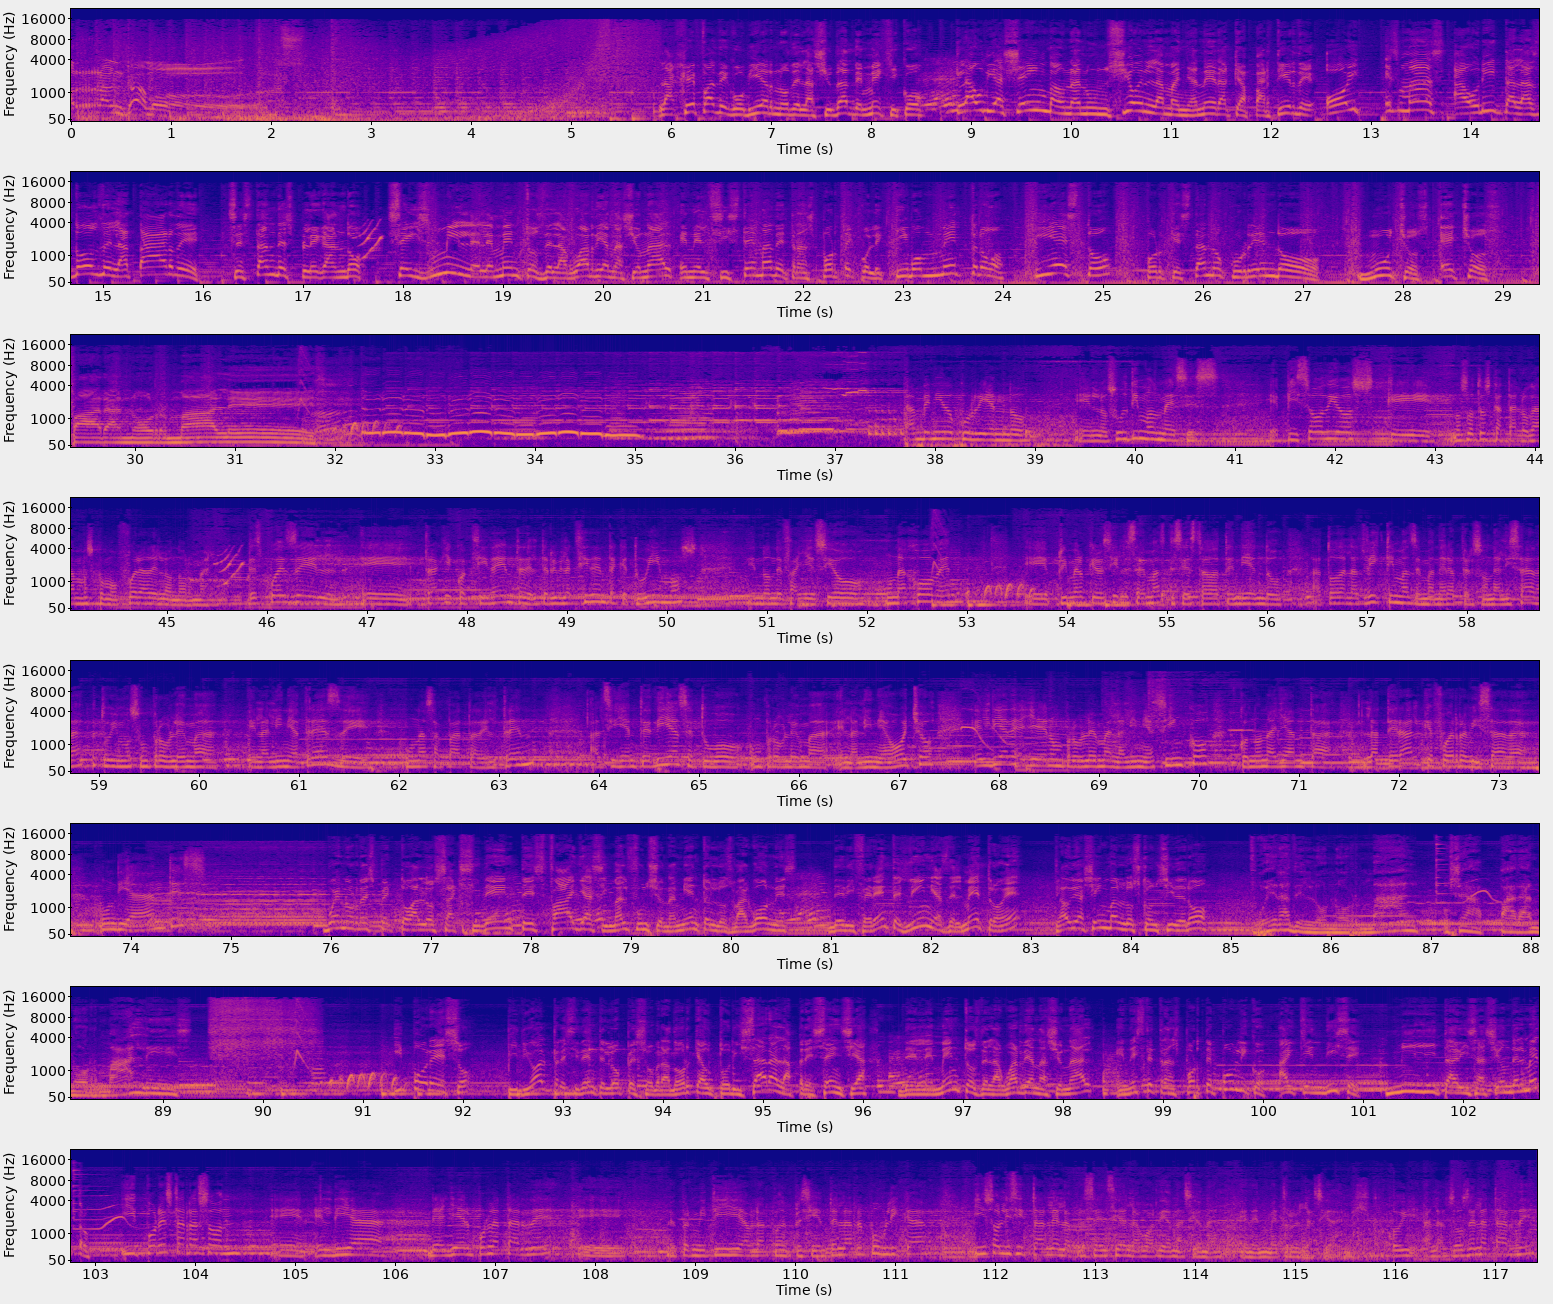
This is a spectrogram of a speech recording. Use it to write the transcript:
¡Arrancamos! La jefa de gobierno de la Ciudad de México, Claudia Sheinbaum, anunció en la mañanera que a partir de hoy, es más, ahorita a las 2 de la tarde, se están desplegando 6.000 elementos de la Guardia Nacional en el sistema de transporte colectivo Metro. Y esto porque están ocurriendo muchos hechos paranormales. Han venido ocurriendo en los últimos meses episodios que nosotros catalogamos como fuera de lo normal. Después del eh, trágico accidente, del terrible accidente que tuvimos, en donde falleció una joven, eh, primero quiero decirles además que se ha estado atendiendo a todas las víctimas de manera personalizada. Tuvimos un problema en la línea 3 de una zapata del tren. Al siguiente día se tuvo un problema en la línea 8. El día de ayer un problema en la línea 5 con una llanta lateral que fue revisada un día antes. Bueno, respecto a los accidentes, fallas y mal funcionamiento en los vagones de diferentes líneas del metro, ¿eh? Claudia Sheinbaum los consideró fuera de lo normal, o sea, paranormales. Y por eso pidió al presidente López Obrador que autorizara la presencia de elementos de la Guardia Nacional en este transporte público. Hay quien dice militarización del metro. Y por esta razón, eh, el día de ayer por la tarde eh, me permití hablar con el presidente de la República y solicitarle la presencia de la Guardia Nacional en el metro de la Ciudad de México. Hoy a las 2 de la tarde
